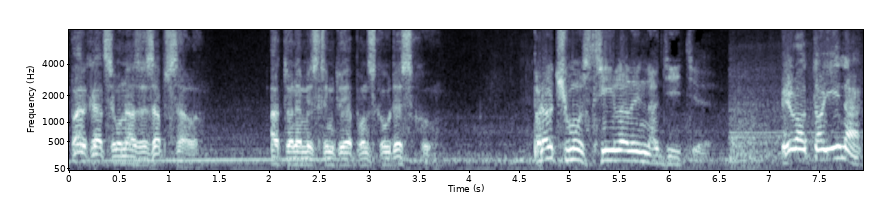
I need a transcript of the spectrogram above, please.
Párkrát se u nás zapsal. A to nemyslím tu japonskou desku. Proč mu stříleli na dítě? Bylo to jinak.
